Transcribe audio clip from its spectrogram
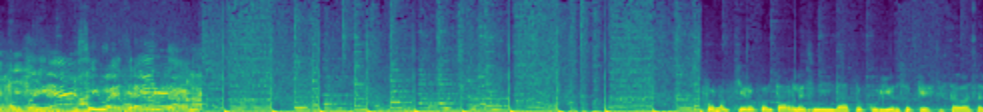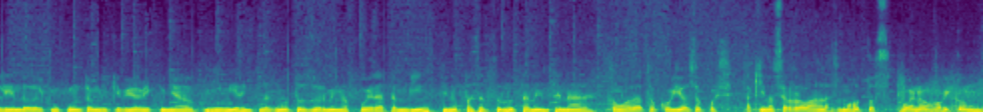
No, no sé qué quieren. Bueno, quiero contarles un dato curioso que estaba saliendo del conjunto en el que vive mi cuñado. Y miren, las motos duermen afuera también y no pasa absolutamente nada. Como dato curioso, pues aquí no se roban las motos. Bueno, voy con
